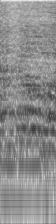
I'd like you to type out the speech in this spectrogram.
I know.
